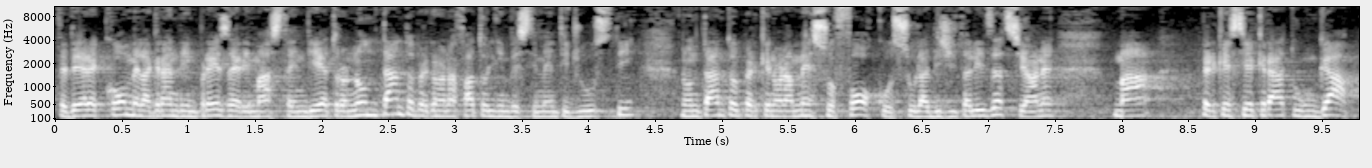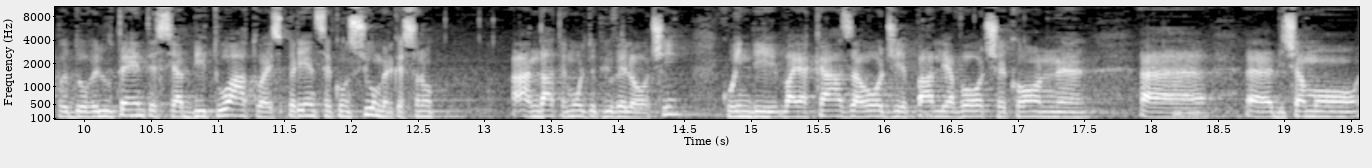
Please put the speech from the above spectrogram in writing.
vedere come la grande impresa è rimasta indietro non tanto perché non ha fatto gli investimenti giusti, non tanto perché non ha messo focus sulla digitalizzazione, ma perché si è creato un gap dove l'utente si è abituato a esperienze consumer che sono andate molto più veloci, quindi vai a casa oggi e parli a voce con eh, eh, diciamo,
